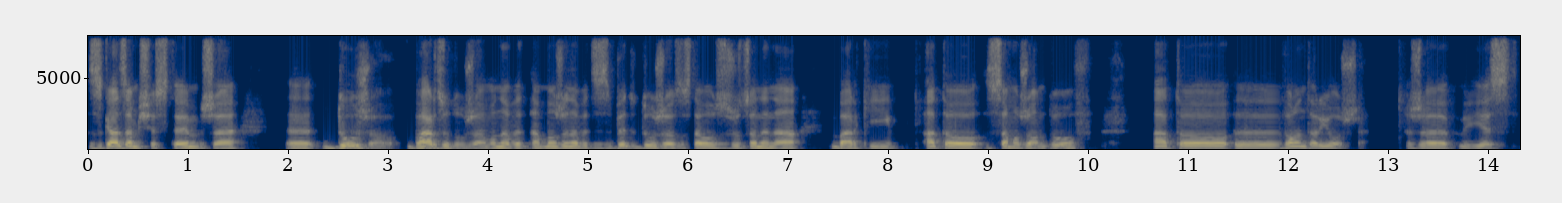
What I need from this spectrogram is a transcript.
zgadzam się z tym, że dużo, bardzo dużo, a, może nawet zbyt dużo zostało zrzucone na barki a to samorządów, a to wolontariuszy że jest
